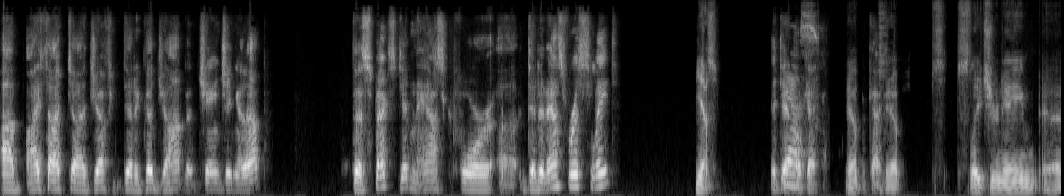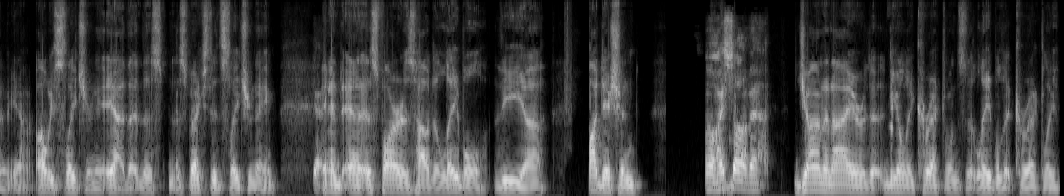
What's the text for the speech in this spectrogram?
Uh, I thought uh, Jeff did a good job of changing it up. The specs didn't ask for. Uh, did it ask for a slate? yes It did. Yes. Okay. yep Okay. yep S- slate your name uh, yeah always slate your name yeah the, the, the specs did slate your name Okay. and uh, as far as how to label the uh audition Oh, I saw that. John and I are the, the only correct ones that labeled it correctly.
